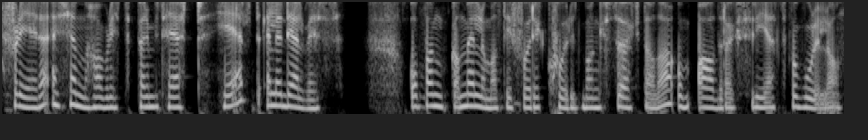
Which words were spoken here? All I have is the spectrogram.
Flere jeg kjenner har blitt permittert helt eller delvis, og bankene melder om at de får rekordmange søknader om avdragsfrihet på boliglån.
